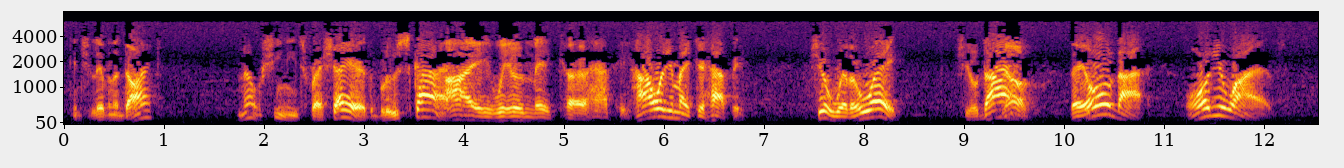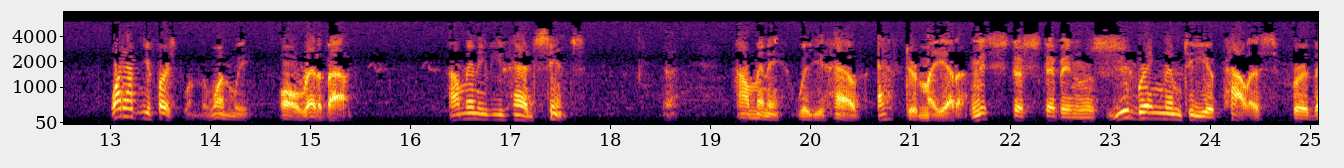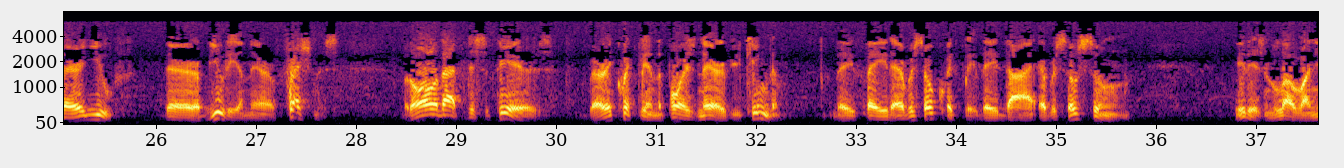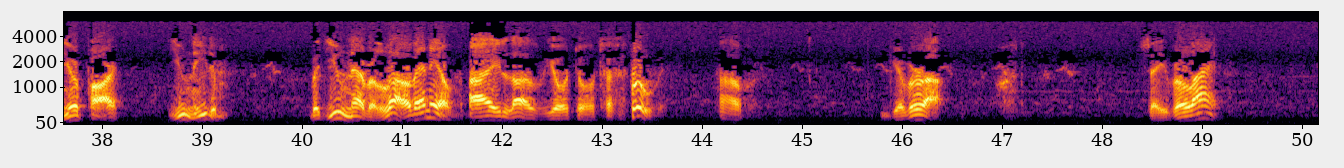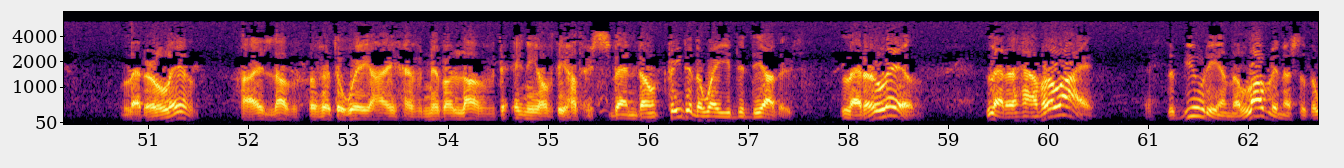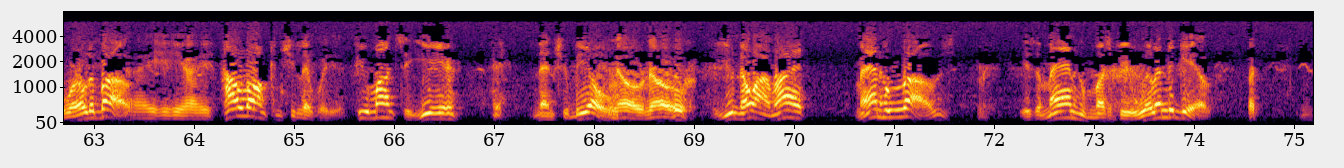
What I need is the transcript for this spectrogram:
Can she live in the dark? No, she needs fresh air, the blue sky. I will make her happy. How will you make her happy? She'll wither away. She'll die. No. They all die. All your wives. What happened to your first one, the one we all read about? How many have you had since? How many will you have after Mayetta? Mr. Stebbins. You bring them to your palace for their youth, their beauty, and their freshness. But all of that disappears very quickly in the poisoned air of your kingdom. They fade ever so quickly. They die ever so soon. It isn't love on your part. You need them. But you never love any of them. I love your daughter. Prove it. How? Give her up. Save her life. Let her live. I love her the way I have never loved any of the others. Then don't treat her the way you did the others. Let her live. Let her have her life. The beauty and the loveliness of the world above. I, I... How long can she live with you? A few months, a year? Then she'll be old. No, no. You know I'm right. Man who loves is a man who must be willing to give. But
